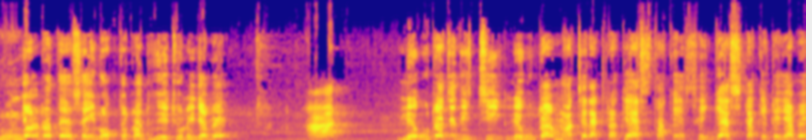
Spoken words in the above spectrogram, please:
নুন জলটাতে সেই রক্তটা ধুয়ে চলে যাবে। আর লেবুটা যে দিচ্ছি, লেবুটা মাছের একটা গ্যাস থাকে, সেই গ্যাসটা কেটে যাবে।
